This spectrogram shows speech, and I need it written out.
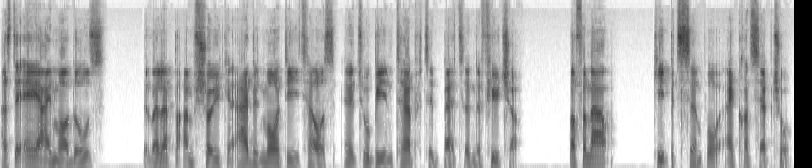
As the AI models develop, I'm sure you can add in more details and it will be interpreted better in the future. But for now, keep it simple and conceptual.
